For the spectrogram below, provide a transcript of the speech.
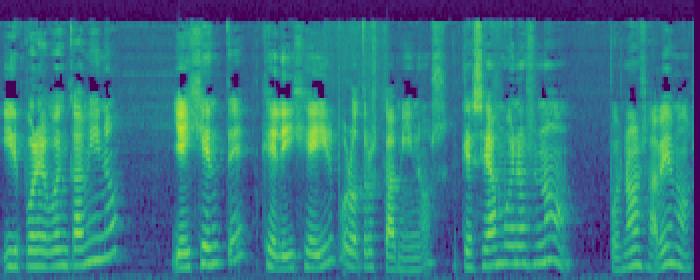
ir por el buen camino y hay gente que elige ir por otros caminos. Que sean buenos o no, pues no lo sabemos.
